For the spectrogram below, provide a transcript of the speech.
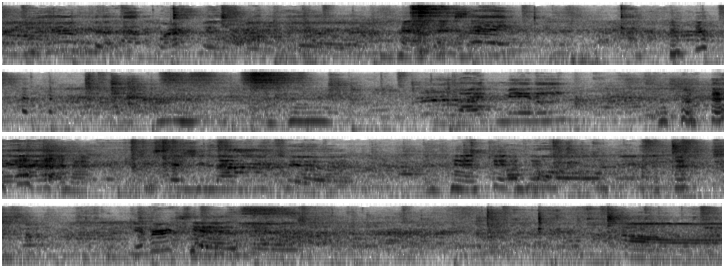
For you to have breakfast with you. Say. you like Minnie? Yeah? She said she loves you too. Oh, Minnie. Give her a kiss. Aww.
